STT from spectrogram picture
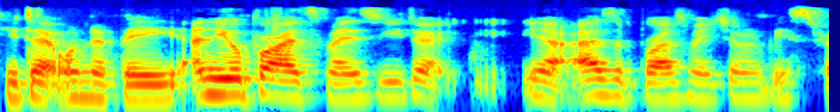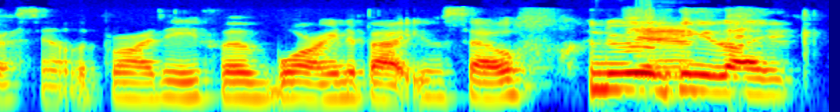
You don't want to be, and your bridesmaids, you don't, you know, as a bridesmaid, you don't want to be stressing out the bride either, worrying about yourself, and really like,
